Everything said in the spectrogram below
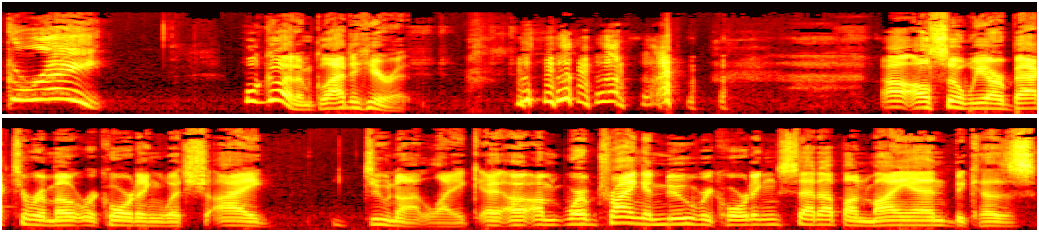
great. Well, good. I'm glad to hear it. uh, also, we are back to remote recording, which I do not like. Uh, I'm, we're trying a new recording setup on my end because,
